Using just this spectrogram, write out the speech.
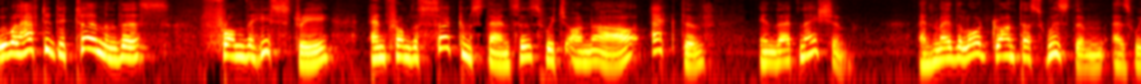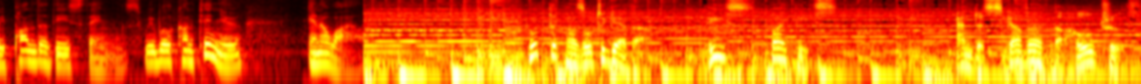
We will have to determine this from the history and from the circumstances which are now active in that nation. And may the Lord grant us wisdom as we ponder these things. We will continue in a while. Put the puzzle together, piece by piece, and discover the whole truth.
